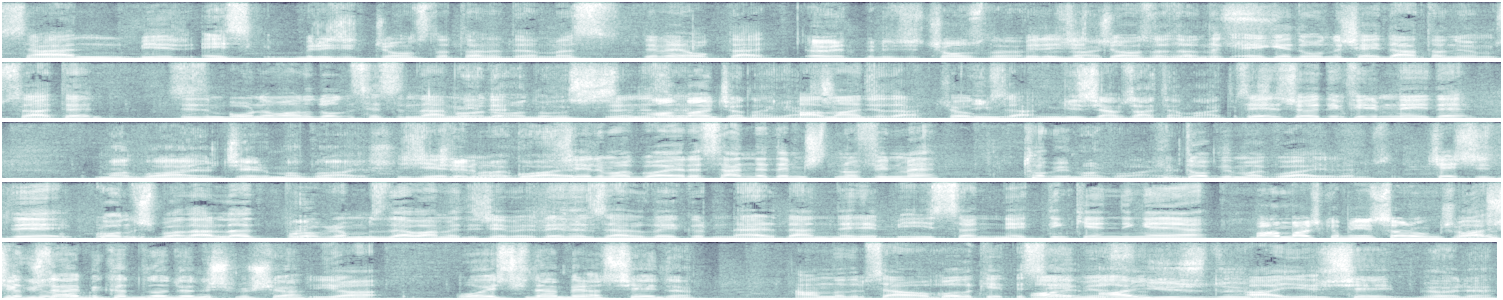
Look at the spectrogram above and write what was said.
Sen bir eski Bridget Jones'la tanıdığımız değil mi Oktay? Evet Bridget Jones'la. Bridget Jones'la tanıdık. tanıyoruz. Ege de onu şeyden tanıyormuş zaten. Sizin Bornova Anadolu sesinden miydi? Bornova Anadolu sesi. Rene- Almancadan gelsin. Almancadan. Çok İng- güzel. İngilizcem zaten madem. Senin söylediğin film neydi? Maguire, Jerry Maguire. Jerry, Jerry Maguire. Maguire. Jerry Maguire'e sen ne demiştin o filme? Tobey Maguire. Tobey Maguire demiştin. Çeşitli konuşmalarla programımız devam edecek. Rene Zellweger nereden nereye bir insan ne ettin kendine ya? Bambaşka bir insan olmuş. Baş- Bence güzel bir kadına dönüşmüş ya. Ya O eskiden biraz şeydi. anladım sen o balık etli Ay, sevmiyorsun. ay yüzlü Ay yüz. bir şey böyle.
